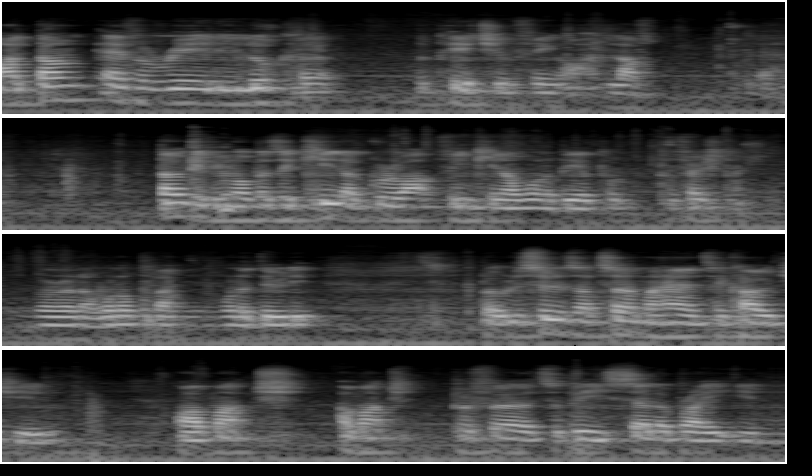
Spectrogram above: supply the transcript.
I don't ever really look at the pitch and think, oh, I'd love. Yeah. Don't get me wrong. As a kid, I grew up thinking I want to be a pro- professional and I want to play, I want to do it. But as soon as I turn my hand to coaching, I much I much prefer to be celebrating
